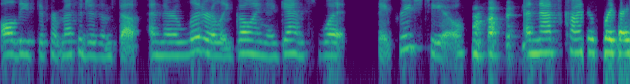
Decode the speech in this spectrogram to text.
all these different messages and stuff and they're literally going against what they preach to you Right. and that's kind of like i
